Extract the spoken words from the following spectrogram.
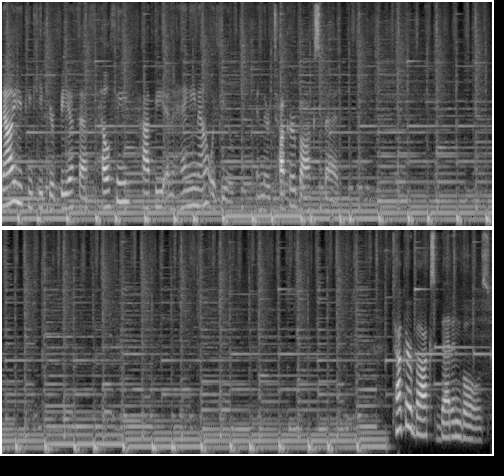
Now you can keep your BFF healthy, happy, and hanging out with you in their Tucker Box Bed. Tucker Box Bed and Bowls,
